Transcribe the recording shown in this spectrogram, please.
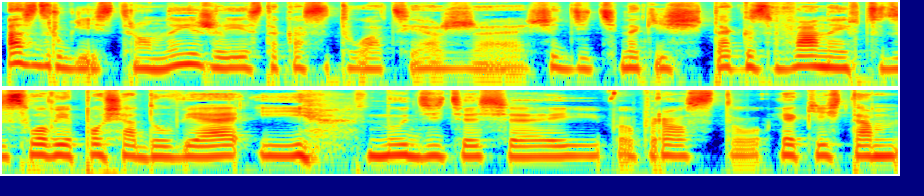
a z drugiej strony, jeżeli jest taka sytuacja, że siedzicie na jakiejś tak zwanej w cudzysłowie posiadówie i nudzicie się i po prostu jakieś tam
